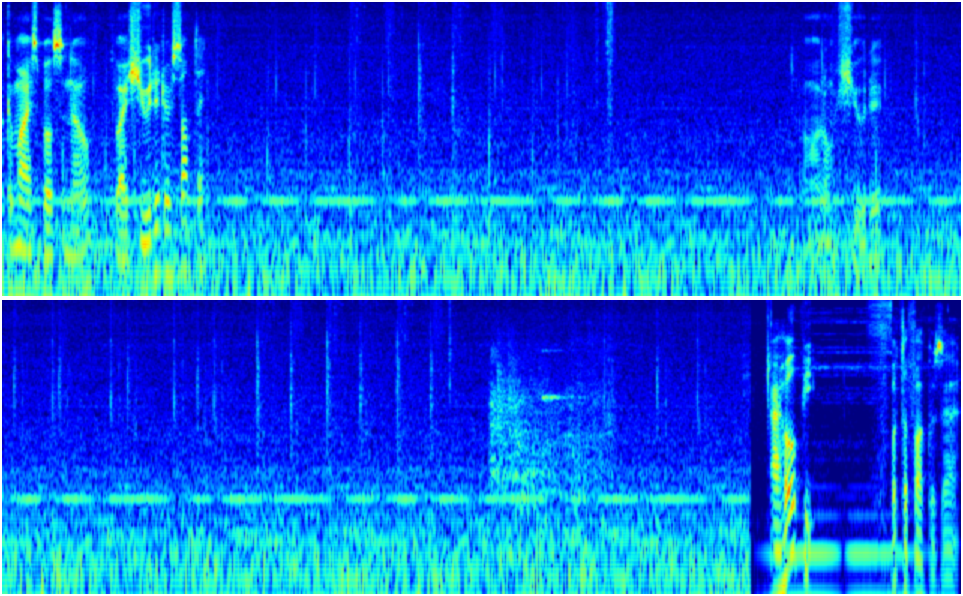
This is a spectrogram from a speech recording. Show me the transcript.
Fuck am I supposed to know? Do I shoot it or something? Oh, don't shoot it. I hope he... What the fuck was that?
